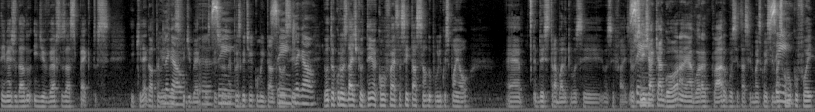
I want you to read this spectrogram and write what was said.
tem me ajudado em diversos aspectos. E que legal também ver Legal. esse feedback É, das pessoas, sim. né? Por isso que eu tinha comentado pra Sim, você. que legal. E outra curiosidade que eu tenho é como foi essa aceitação do público espanhol é, desse trabalho que você, você faz. Eu Sim. sei já que agora, né? Agora, claro você está sendo mais conhecido, mas Sim. como que foi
